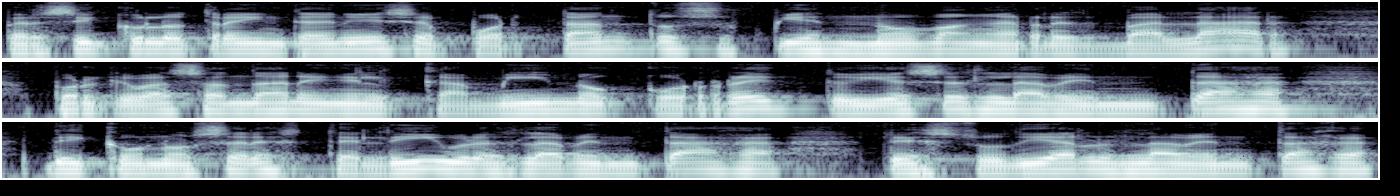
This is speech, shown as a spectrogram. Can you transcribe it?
Versículo 31 dice, por tanto sus pies no van a resbalar, porque vas a andar en el camino correcto. Y esa es la ventaja de conocer este libro, es la ventaja de estudiarlo, es la ventaja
